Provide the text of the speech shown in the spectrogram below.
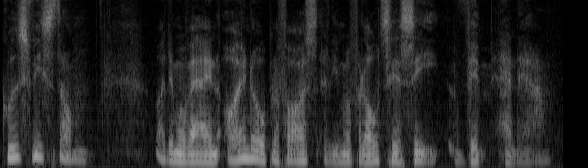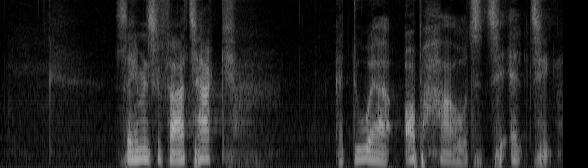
Guds visdom. Og det må være en øjenåbner for os, at vi må få lov til at se, hvem han er. Så himmelske far, tak, at du er ophavet til alting.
